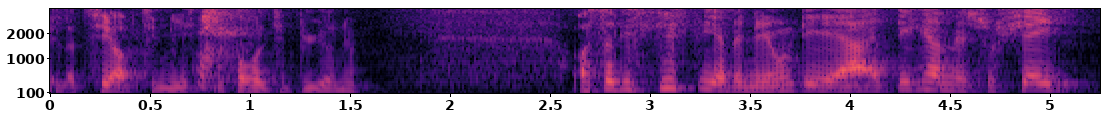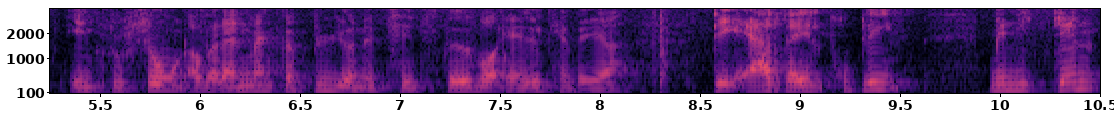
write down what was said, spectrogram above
eller til optimist i forhold til byerne. Og så det sidste, jeg vil nævne, det er, at det her med social inklusion og hvordan man gør byerne til et sted, hvor alle kan være, det er et reelt problem. Men igen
